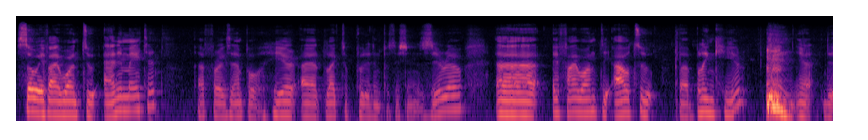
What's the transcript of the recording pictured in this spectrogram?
So if I want to animate it uh, for example here I'd like to put it in position zero. Uh, if I want the owl to uh, blink here yeah the,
